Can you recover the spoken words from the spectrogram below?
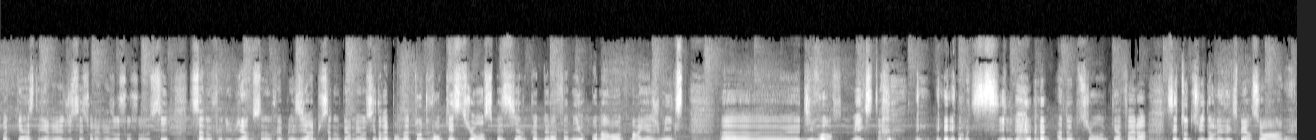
podcast et réagissez sur les réseaux sociaux aussi. Ça nous fait du bien, ça nous fait plaisir et puis ça nous permet aussi de répondre à toutes vos questions. Spécial code de la famille au Maroc, mariage mixte, euh, divorce mixte et aussi adoption kafala. C'est tout de suite dans les experts sur Arabelle.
